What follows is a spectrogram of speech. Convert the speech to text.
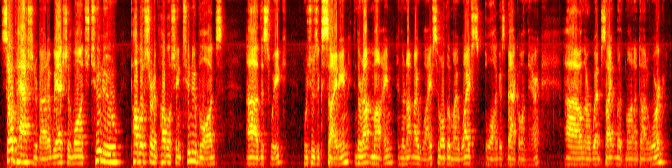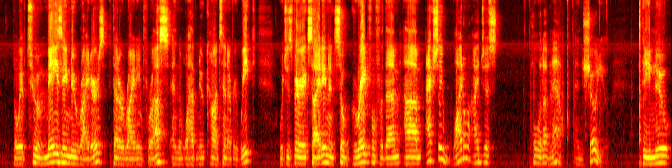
so passionate about it. We actually launched two new, published, started publishing two new blogs uh, this week, which was exciting. And they're not mine, and they're not my wife's. So although my wife's blog is back on there uh, on our website, livemana.org, but we have two amazing new writers that are writing for us, and we'll have new content every week, which is very exciting and so grateful for them. Um, actually, why don't I just pull it up now and show you the new?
